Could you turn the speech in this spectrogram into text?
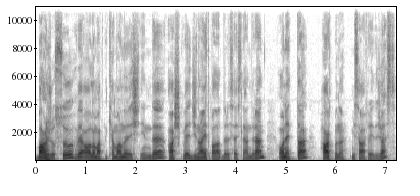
banjosu ve ağlamaklı kemanlar eşliğinde aşk ve cinayet baladları seslendiren Onetta Hartman'ı misafir edeceğiz.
